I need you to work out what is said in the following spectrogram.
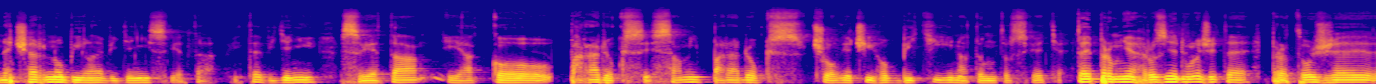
nečernobílé vidění světa. Víte, vidění světa jako paradoxy, samý paradox člověčího bytí na tomto světě. To je pro mě hrozně důležité, protože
